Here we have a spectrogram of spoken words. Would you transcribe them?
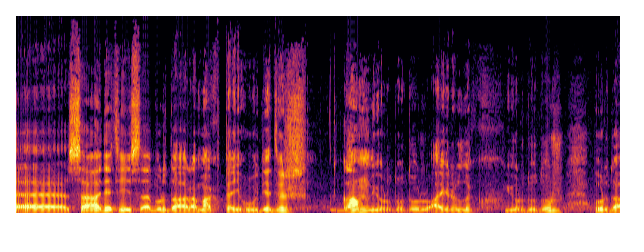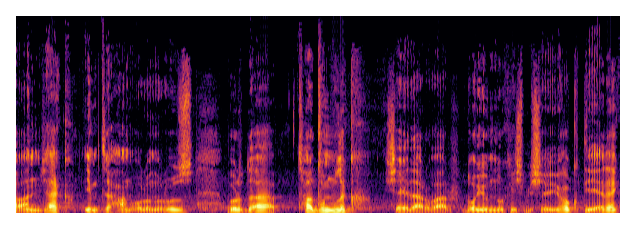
Ee, saadeti ise burada aramak beyhudedir gam yurdudur, ayrılık yurdudur. Burada ancak imtihan olunuruz. Burada tadımlık şeyler var, doyumluk hiçbir şey yok diyerek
